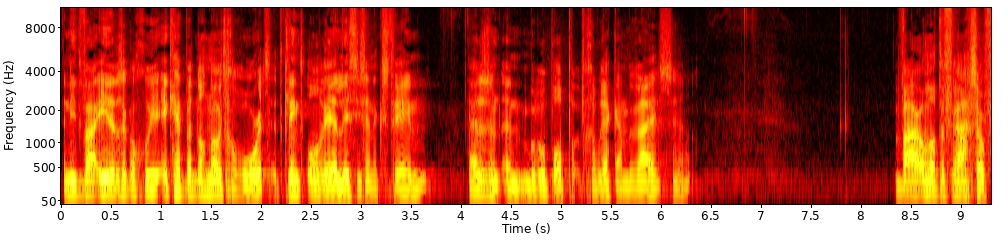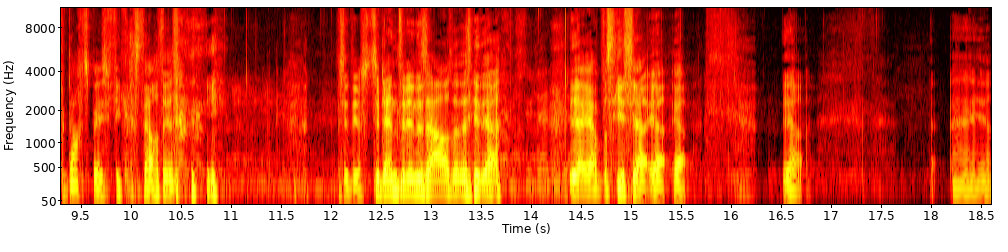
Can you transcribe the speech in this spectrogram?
Niet waar, hier, dat is ook een goede. Ik heb het nog nooit gehoord. Het klinkt onrealistisch en extreem. He, dus een, een, beroep op gebrek aan bewijs. Hè? Waarom dat de vraag zo verdacht specifiek gesteld is. er zitten studenten in de zaal. Ja, ja, ja precies. Ja, ja, ja. ja. Uh, ja.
